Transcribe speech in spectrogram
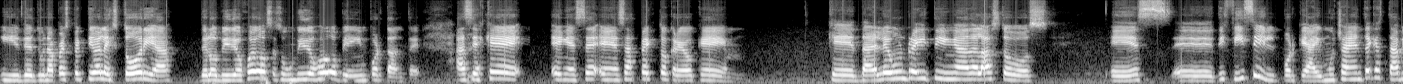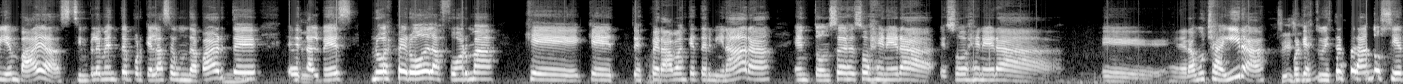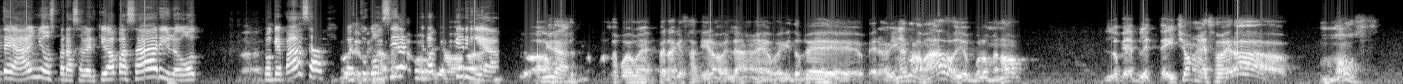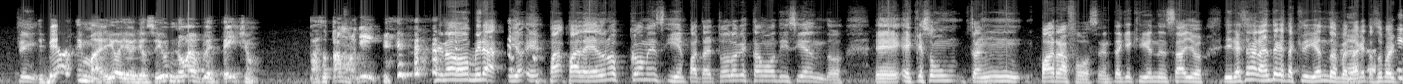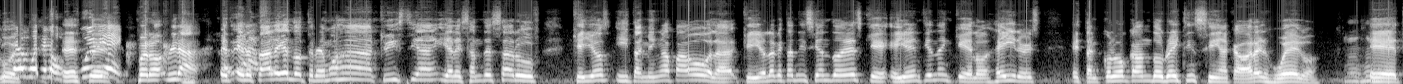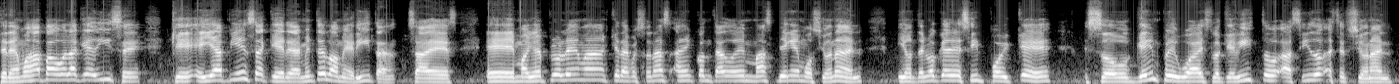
y desde una perspectiva de la historia de los videojuegos, es un videojuego bien importante. Así es que en ese, en ese aspecto creo que, que darle un rating a The Last of Us es eh, difícil porque hay mucha gente que está bien biased, simplemente porque es la segunda parte, eh, tal vez no esperó de la forma que, que esperaban que terminara, entonces eso genera, eso genera, eh, genera mucha ira, porque estuviste esperando siete años para saber qué iba a pasar y luego lo que pasa, pues tú consideras una porquería. Mira, no se puede esperar que saliera, ¿verdad? Un poquito que era bien aclamado, yo por lo menos lo que de PlayStation, eso era un mouse. Sí. Yo, yo soy un nuevo en PlayStation. Paso estamos aquí. no, mira, eh, para leer unos comments y empatar todo lo que estamos diciendo, eh, es que son tan párrafos, gente aquí escribiendo ensayos, y gracias a la gente que está escribiendo, en verdad que está súper cool. Bueno, muy este, bien. Pero mira, eh, lo estaba leyendo, tenemos a Cristian y Alexander Saruf, que ellos, y también a Paola, que ellos lo que están diciendo es que ellos entienden que los haters están colocando ratings sin acabar el juego. Eh, tenemos a Paola que dice que ella piensa que realmente lo amerita. ¿Sabes? Eh, el mayor problema que las personas han encontrado es más bien emocional y no tengo que decir por qué. So, gameplay wise, lo que he visto ha sido excepcional.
